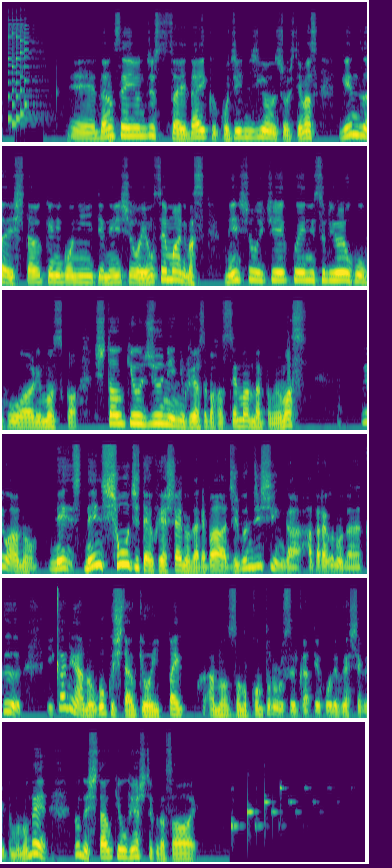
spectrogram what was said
えー、男性40歳、大工個人事業主をしています。現在、下請けに5人いて、年商は4000万あります。年商1億円にする良い方法はありますか？下請けを10人に増やせば8000万になると思います。要はあの、ね、年商自体を増やしたいのであれば、自分自身が働くのではなく、いかにあの、ごく下請けをいっぱい、あの、そのコントロールするかっていう方で増やしていくと思うので、なので下請けを増やしてください。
